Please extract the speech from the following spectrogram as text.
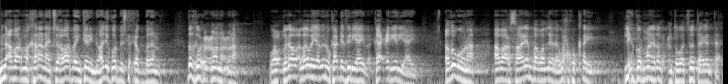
nin abaar makarana jiro abaarba inkarayno haddii koorba iska xoog badan dadka wuxuu cunana cuna. Lagaba yaaba inuu kaa dhafir yahayba kaa ceryar yahay. Aduguna abaar saareen baabaad leedahay wax ku kari. Lix goor maalinka dad cunto waad soo taagantahay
